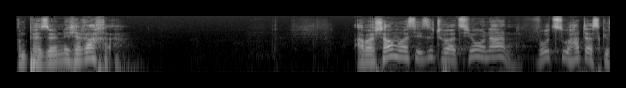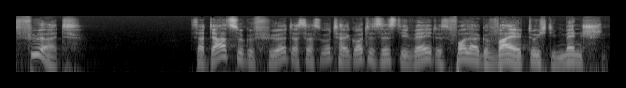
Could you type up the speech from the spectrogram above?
und persönliche Rache. Aber schauen wir uns die Situation an. Wozu hat das geführt? Es hat dazu geführt, dass das Urteil Gottes ist, die Welt ist voller Gewalt durch die Menschen.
